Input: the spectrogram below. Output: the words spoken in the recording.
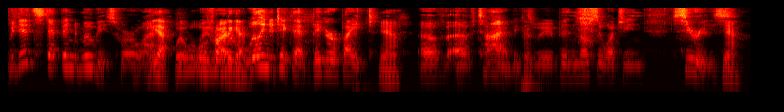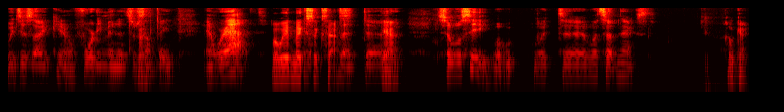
we did step into movies for a while. Yeah, we'll, we'll we try it again. Willing to take that bigger bite yeah. of of time because we've been mostly watching series. Yeah. Which is like you know forty minutes or something, and we're out. Well, we had mixed success. But uh, Yeah. So we'll see what what uh, what's up next. Okay.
